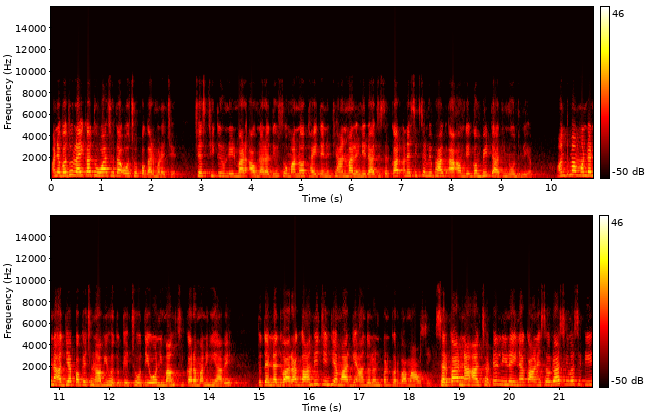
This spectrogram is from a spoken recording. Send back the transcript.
અને વધુ લાયકાત હોવા છતાં ઓછો પગાર મળે છે. જે સ્થિતિનું નિર્માણ આવનારા દિવસોમાં ન થાય તેને ધ્યાનમાં લઈને રાજ્ય સરકાર અને શિક્ષણ વિભાગ આ અંગે ગંભીરતાથી નોંધ લે. અંતમાં મંડળના અધ્યાપકે જણાવ્યું હતું કે જો તેઓની માંગ સ્વીકારવામાં નહીં આવે, તો તેમના દ્વારા ગાંધી ચિંધ્યા માર્ગે આંદોલન પણ કરવામાં આવશે. સરકારના આ જટિલ નિર્ણયના કારણે સૌરાષ્ટ્ર યુનિવર્સિટી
